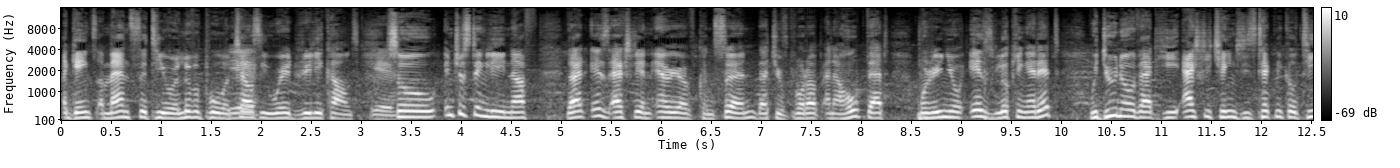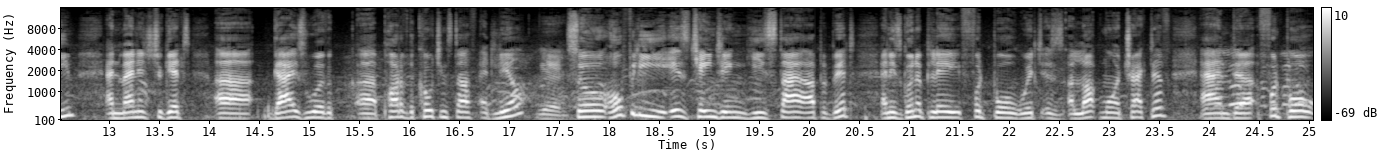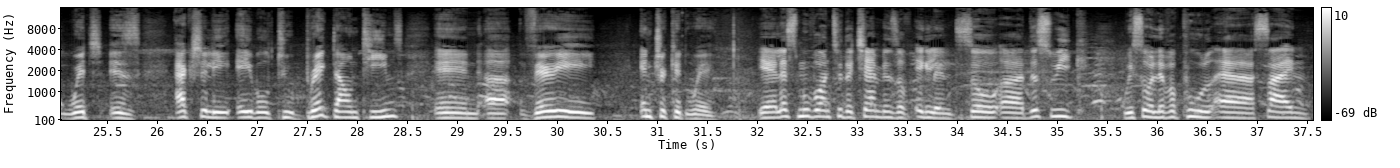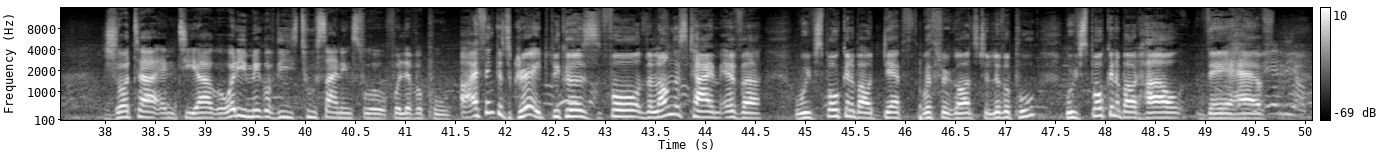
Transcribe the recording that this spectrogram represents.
against a Man City or a Liverpool or Yeah. Chelsea where it really counts. Yeah. So, interestingly enough, that is actually an area of concern that you've brought up, and I hope that Mourinho is looking at it. We do know that he actually changed his technical team and managed to get uh, guys who were the, uh, part of the coaching staff at Lille. Yeah. So, hopefully, he is changing his style up a bit, and he's going to play football, which is a lot more attractive, and uh, football, which is actually able to break down teams in a very intricate way. Yeah, let's move on to the champions of England. So uh, this week we saw Liverpool uh, sign Jota and Thiago. What do you make of these two signings for, for Liverpool? I think it's great because for the longest time ever, we've spoken about depth with regards to Liverpool. We've spoken about how they have,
